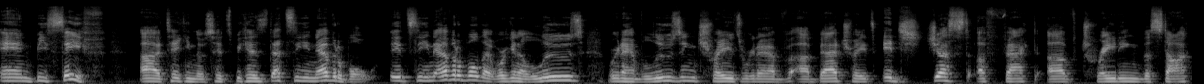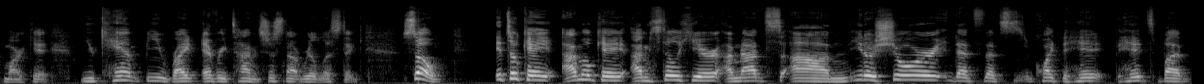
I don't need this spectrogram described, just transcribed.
and be safe uh, taking those hits because that's the inevitable. It's the inevitable that we're going to lose. We're going to have losing trades. We're going to have uh, bad trades. It's just a fact of trading the stock market. You can't be right every time. It's just not realistic. So, it's okay. I'm okay. I'm still here. I'm not, um, you know, sure that's that's quite the hit hits, but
